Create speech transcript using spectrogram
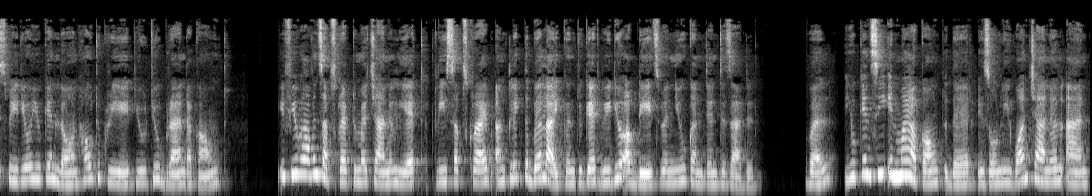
video you can learn how to create YouTube brand account. If you haven't subscribed to my channel yet, please subscribe and click the bell icon to get video updates when new content is added. Well, you can see in my account there is only one channel and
